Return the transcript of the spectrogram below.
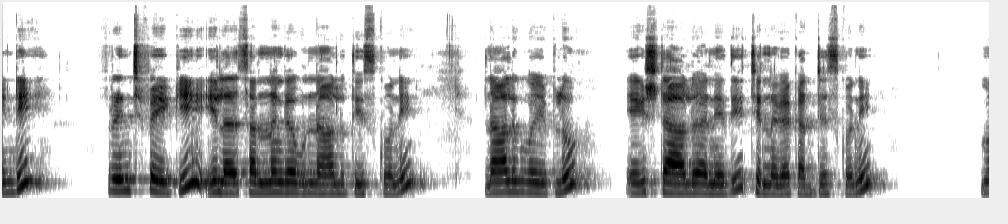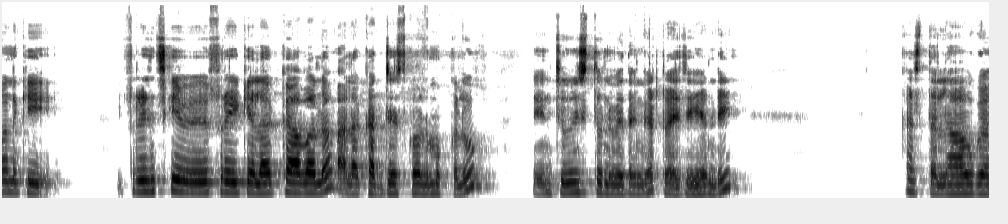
అండి. ఫ్రెంచ్ ఫ్రైకి ఇలా సన్నంగా ఉన్న ఆలు తీసుకొని నాలుగు వైపులు ఎక్స్ట్రా ఆలు అనేది చిన్నగా కట్ చేసుకొని మనకి ఫ్రెంచ్కి ఫ్రైకి ఎలా కావాలో అలా కట్ చేసుకోవాలి ముక్కలు. నేను చూపిస్తున్న విధంగా ట్రై చేయండి. కాస్త లావుగా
